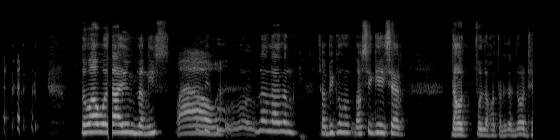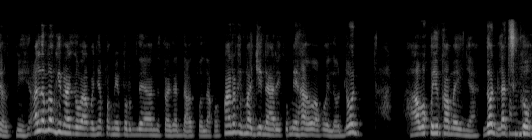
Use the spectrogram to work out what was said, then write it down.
Nawawala yung langis. Sabi ko, Wow. wala lang. Sabi ko, oh, sige sir, doubtful ako talaga. Lord help me. Alam mo ang ginagawa ko niya pag may problema na talaga doubtful ako. Parang imaginary ko, may hawak ko, Lord. Lord, hawak ko yung kamay niya. Lord, let's go.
